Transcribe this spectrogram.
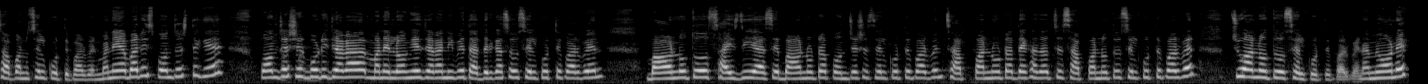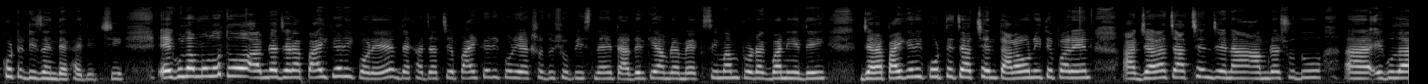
ছাপান্ন সেল করতে পারবেন। মানে এভারেজ পঞ্চাশ থেকে পঞ্চাশের বডি যারা মানে লংয়ে যারা নিবে, তাদের কাছেও সেল করতে পারবেন। বাউন্ন তো সাইজই আছে, বাউন্নটা পঞ্চাশে সেল করতে পারবেন, ছাপ্পান্নটা দেখা যাচ্ছে, ছাপ্পান্নতেও সেল করতে পারবেন, চুয়ান্নতেও সেল করতে পারবেন। আমি অনেক কোটে ডিজাইন দেখাই দিচ্ছি। এগুলা মূলত আমরা যারা পাইকারি করে, দেখা যাচ্ছে পাইকারি করে একশো দুশো পিস নেয়, তাদেরকে আমরা ম্যাক্সিমাম প্রোডাক্ট বানিয়ে দেই। যারা পাইকারি করতে চাচ্ছেন, তারাও নিতে পারেন। আর যারা চাচ্ছেন যে না, আমরা শুধু এগুলা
